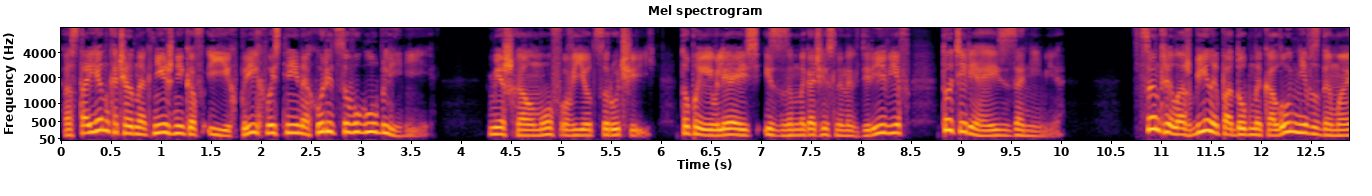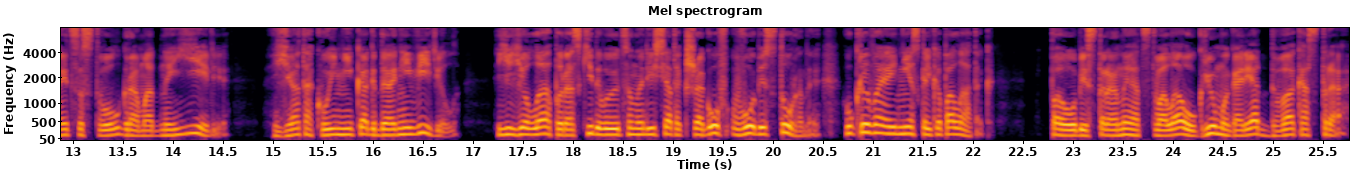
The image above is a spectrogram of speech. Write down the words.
а стоянка чернокнижников и их прихвостней находится в углублении. Меж холмов вьется ручей, то появляясь из-за многочисленных деревьев, то теряясь за ними. В центре ложбины, подобно колонне, вздымается ствол громадной ели. Я такой никогда не видел. Ее лапы раскидываются на десяток шагов в обе стороны, укрывая несколько палаток. По обе стороны от ствола угрюмо горят два костра.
